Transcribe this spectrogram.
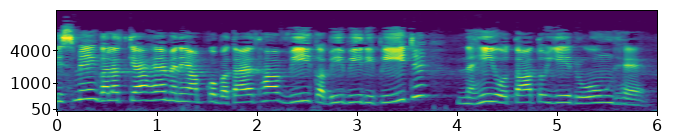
इसमें गलत क्या है? मैंने आपको बताया था वी कभी भी रिपीट नहीं होता तो ये रोंग है।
